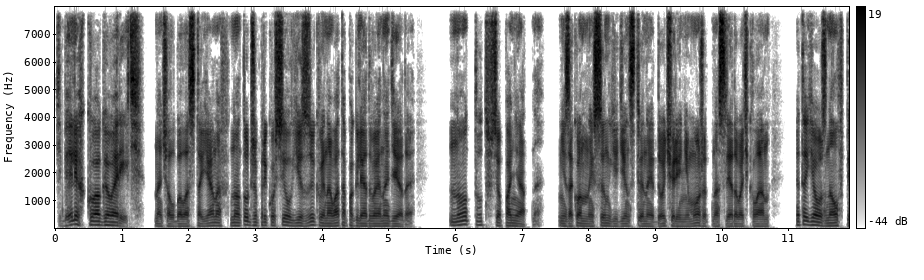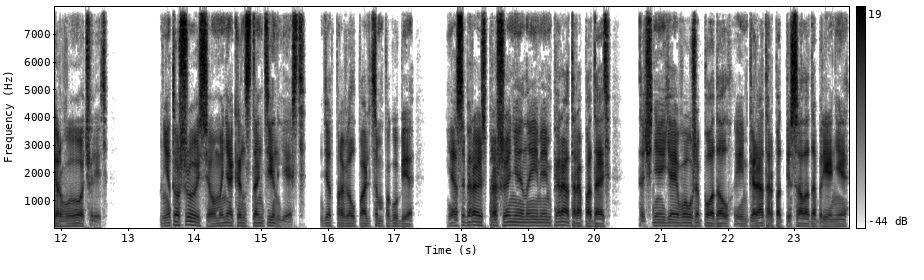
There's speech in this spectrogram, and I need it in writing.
«Тебе легко говорить», — начал было Стоянов, но тут же прикусил язык, виновато поглядывая на деда. «Ну, тут все понятно. Незаконный сын единственной дочери не может наследовать клан. Это я узнал в первую очередь». «Не тушуйся, у меня Константин есть», — дед провел пальцем по губе. «Я собираюсь прошение на имя императора подать. Точнее, я его уже подал, и император подписал одобрение.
